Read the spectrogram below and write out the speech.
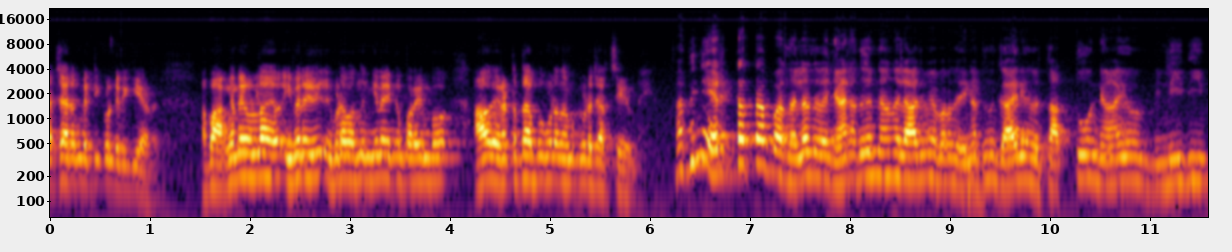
അച്ചാരം പറ്റിക്കൊണ്ടിരിക്കുകയാണ്. അപ്പോൾ അങ്ങനെയുള്ള ഇവർ ഇവിടെ വന്ന് ഇങ്ങനെയൊക്കെ പറയുമ്പോൾ ആ ഒരു ഇരട്ടത്താപ്പും കൂടെ നമുക്കിവിടെ ചർച്ച ചെയ്യണ്ടേ? ആ പിന്നെ ഇരട്ടത്താപ്പാണ് നല്ലത്. ഞാൻ അത് തന്നെയാണെന്നല്ല ആദ്യമേ പറഞ്ഞത്. ഇതിനകത്തുനിന്ന് കാര്യമൊന്നും തത്വവും ന്യായവും നീതിയും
